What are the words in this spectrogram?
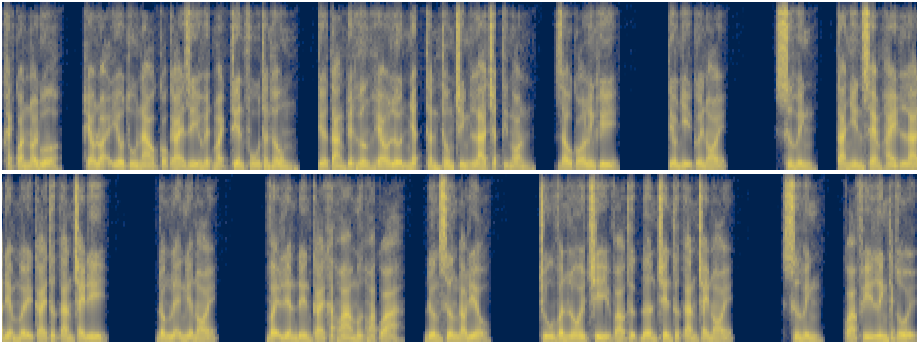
Khách quan nói đùa, heo loại yêu thú nào có cái gì huyết mạch thiên phú thần thông? Kia tàng tuyết hương heo lớn nhất thần thông chính là chất thịt ngon, giàu có linh khí. Tiểu nhị cười nói. Sư minh, ta nhìn xem hay là điểm mấy cái thức ăn chay đi đồng lễ nghĩa nói, vậy liền đến cái khắc hoa mức hoa quả, đường xương đào điều chu vân lôi chỉ vào thực đơn trên thức ăn chay nói, sư minh, quá phí linh thạch rồi,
